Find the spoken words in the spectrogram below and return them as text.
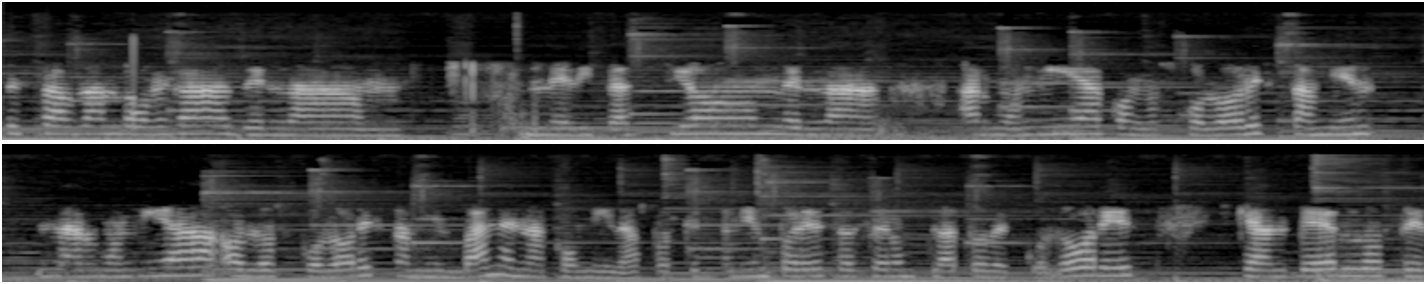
te está hablando Olga de la meditación, de la armonía con los colores, también la armonía o los colores también van en la comida, porque también puedes hacer un plato de colores que al verlo te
